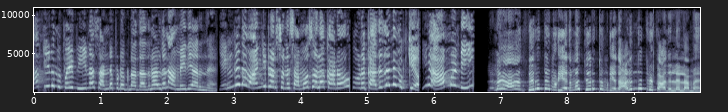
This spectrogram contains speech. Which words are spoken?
ஆக்கிட்டு போய் வீணா சண்டை போடக்கூடாது. அதனால தான் நான் அமைதியா இருந்தேன். எங்க நான் வாங்கிட்டு வர சொன்ன சமோசாலாம் காணோம். உனக்கு அதுதானே முக்கியம்? ஆமாடி. இல்ல திருத்த முடியாதமா திருத்த முடியாது. அழுந்துட்டு இருக்கா அதுல இல்லாம.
